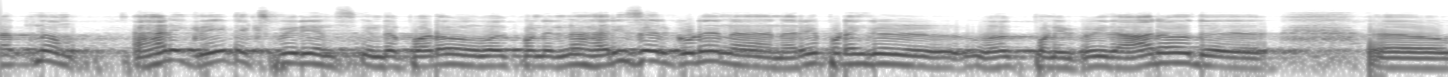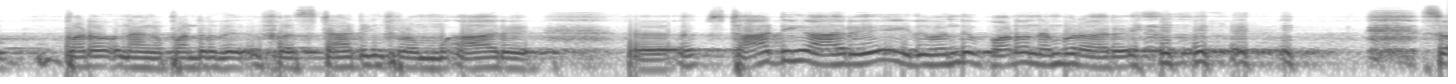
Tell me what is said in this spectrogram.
Rathnam I had great experience இந்த படம் ஒர்க் பண்ணிருந்தேன் ஹரி சார் கூட நான் நிறைய படங்கள் ஒர்க் பண்ணியிருக்கோம் இது ஆறாவது படம் நாங்கள் பண்ணுறது ஃபர்ஸ்ட் ஸ்டார்டிங் ஃப்ரம் ஆறு. ஸ்டார்டிங் ஆறு இது வந்து படம் நம்பர் ஆறு. ஸோ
